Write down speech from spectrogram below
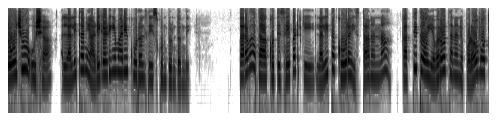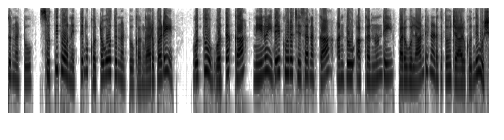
రోజూ ఉష లలితని అడిగడిగి మరీ కూరలు తీసుకుంటుంటుంది. తర్వాత కొద్దిసేపటికి లలిత కూర ఇస్తానన్నా కత్తితో ఎవరో తనని పొడవబోతున్నట్టు సుత్తితో నెత్తిన కొట్టబోతున్నట్టు కంగారుపడి వద్దు వద్దక్క నేను ఇదే కూర చేశానక్క అంటూ అక్కడి నుండి పరుగులాంటి నడకతో జారుకుంది ఉష.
